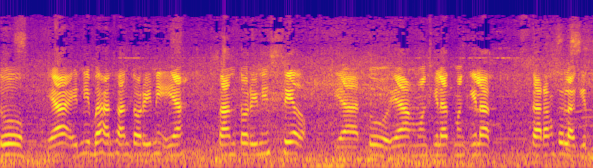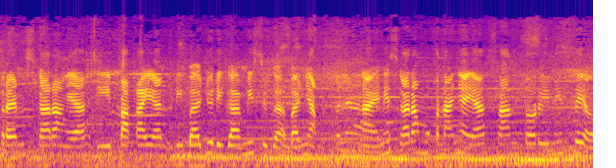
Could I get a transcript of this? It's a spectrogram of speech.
tuh ya, ini bahan Santorini ya, Santorini silk ya tuh yang mengkilat mengkilat. Sekarang tuh lagi tren sekarang ya di pakaian, di baju, di gamis juga banyak. Nah ini sekarang mukenanya ya Santorini silk.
